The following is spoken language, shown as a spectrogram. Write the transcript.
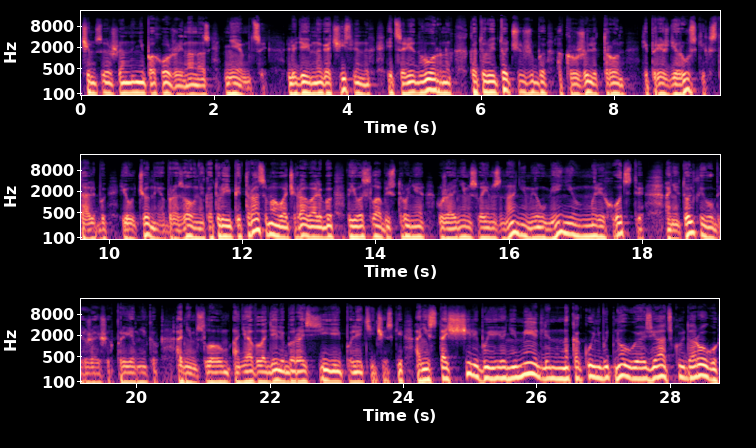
чем совершенно не похожие на нас немцы – людей многочисленных и царедворных, которые тотчас же бы окружили трон и прежде русских стали бы и ученые, и образованные, которые и Петра самого очаровали бы в его слабой струне уже одним своим знанием и умением в мореходстве, а не только его ближайших преемников. Одним словом, они овладели бы Россией политически, они стащили бы ее немедленно на какую-нибудь новую азиатскую дорогу,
